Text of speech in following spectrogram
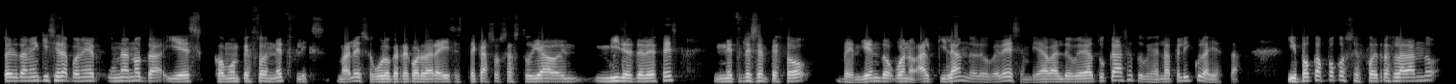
Pero también quisiera poner una nota y es cómo empezó Netflix, ¿vale? Seguro que recordaréis, este caso se ha estudiado miles de veces. Netflix empezó vendiendo, bueno, alquilando DVDs, enviaba el DVD a tu casa, tú ves la película y ya está. Y poco a poco se fue trasladando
